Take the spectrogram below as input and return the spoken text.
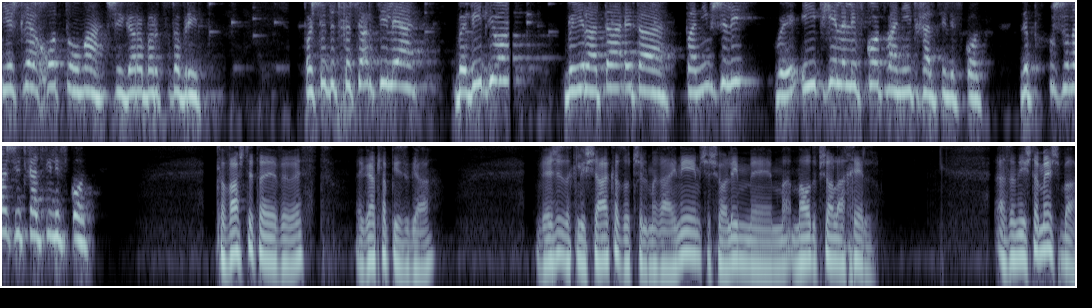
יש לי אחות תאומה שהיא גרה בארצות הברית. פשוט התקשרתי אליה בווידאו, והיא ראתה את הפנים שלי, והיא התחילה לבכות ואני התחלתי לבכות. זו פעם ראשונה שהתחלתי לבכות. כבשת את האברסט, הגעת לפסגה, ויש איזו קלישאה כזאת של מראיינים ששואלים אה, מה עוד אפשר לאחל. אז אני אשתמש בה.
